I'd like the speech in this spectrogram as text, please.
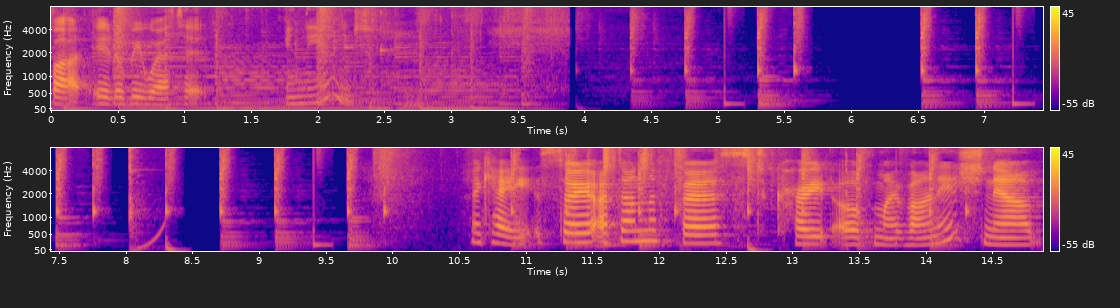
but it'll be worth it in the end. Okay, so I've done the first coat of my varnish. Now,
